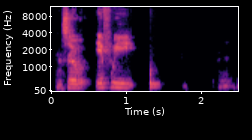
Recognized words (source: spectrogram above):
And so if we,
